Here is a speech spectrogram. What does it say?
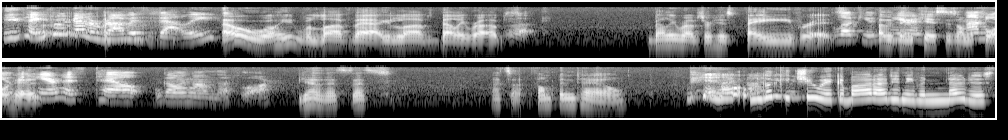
he thinks we're gonna rub his belly. Oh, well, he would love that. He loves belly rubs. Look, Belly rubs are his favorite. look, you Other than kisses on the forehead. You can hear his tail going on the floor. Yeah, that's that's that's a thumping tail. Oh, look at you, Ichabod. I didn't even notice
